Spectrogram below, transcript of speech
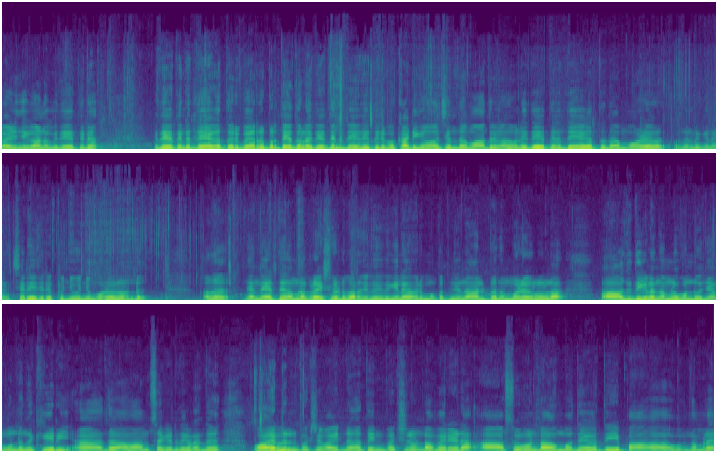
കഴിഞ്ഞ് കാണും ഇദ്ദേഹത്തിന്. ഇദ്ദേഹത്തിന്റെ ദേഹത്ത് ഒരു വേറൊരു പ്രത്യേകതയുള്ള ഇദ്ദേഹത്തിന്റെ ദേഹത്തിൽ ഇപ്പോൾ കടിക്കണമെന്ന ചിന്ത മാത്രമേ അതുപോലെ ഇദ്ദേഹത്തിന്റെ ദേഹത്ത് ഇതാ മുഴകൾ. എന്നിട്ടിങ്ങനെ ചെറിയ ചെറിയ കുഞ്ഞു കുഞ്ഞു മുഴകളുണ്ട്. അത് ഞാൻ നേരത്തെ നമ്മുടെ പ്രേക്ഷകരോട് പറഞ്ഞിരുന്നു. ഇതിങ്ങനെ ഒരു മുപ്പത്തഞ്ച് നാൽപ്പതും മുഴകളുള്ള അതിഥികളെ നമ്മൾ കൊണ്ടുപോയി ഞാൻ കൊണ്ടുവന്ന് കീറി അത് ആ മാംസമൊക്കെ എടുത്ത് കളഞ്ഞത് വൈറൽ ഇൻഫെക്ഷൻ വയറ്റിനകത്ത് ഇൻഫെക്ഷൻ ഉണ്ടാകും വരയുടെ അസുഖം ഉണ്ടാകുമ്പോൾ ദേഹത്ത് ഈ നമ്മുടെ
